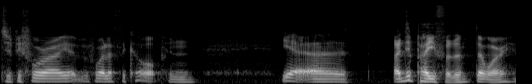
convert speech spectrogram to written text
just before I before I left the co-op, and yeah, uh, I did pay for them. Don't worry,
